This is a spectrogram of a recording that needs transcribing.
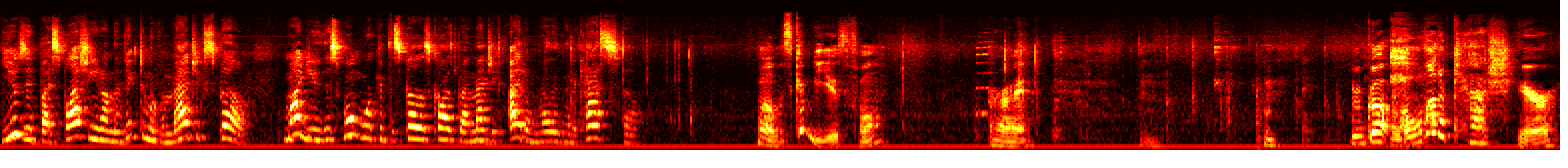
Use it by splashing it on the victim of a magic spell. Mind you, this won't work if the spell is caused by a magic item rather than a cast spell. Well, this could be useful. Alright. Hmm. We've got a lot of cash here,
